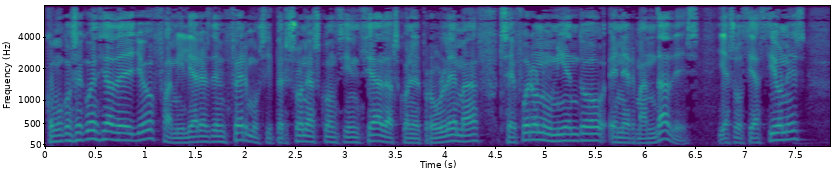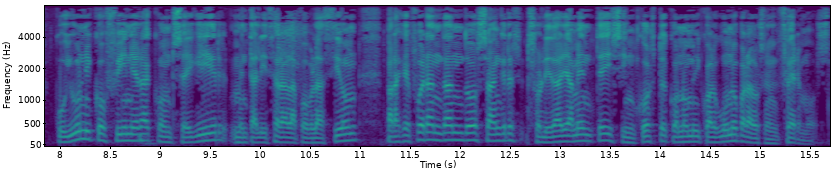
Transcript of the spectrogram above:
Como consecuencia de ello, familiares de enfermos y personas concienciadas con el problema se fueron uniendo en hermandades y asociaciones cuyo único fin era conseguir mentalizar a la población para que fueran dando sangre solidariamente y sin costo económico alguno para los enfermos.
